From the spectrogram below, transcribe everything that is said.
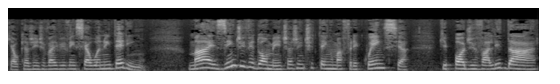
Que é o que a gente vai vivenciar o ano inteirinho. Mas, individualmente, a gente tem uma frequência que pode validar,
